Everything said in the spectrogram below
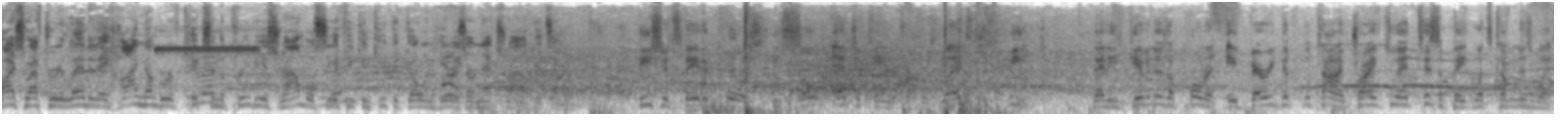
All right, so after he landed a high number of kicks in the previous round, we'll see if he can keep it going here as our next round gets underway. He should stay the course. He's so educated with his legs and feet that he's given his opponent a very difficult time trying to anticipate what's coming his way.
